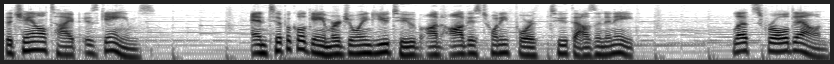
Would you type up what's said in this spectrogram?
The channel type is games. And Typical Gamer joined YouTube on August 24, 2008. Let's scroll down.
